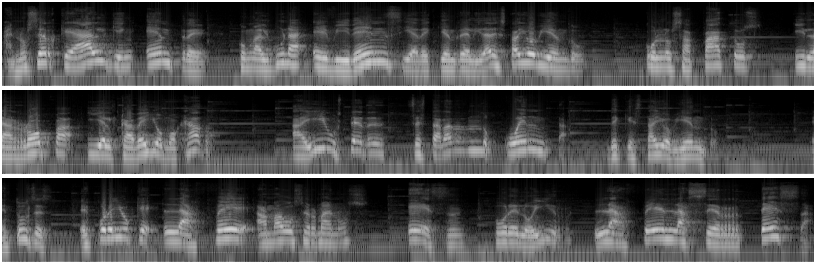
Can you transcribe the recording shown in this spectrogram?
a no ser que alguien entre con alguna evidencia de que en realidad está lloviendo, con los zapatos y la ropa y el cabello mojado. Ahí usted se estará dando cuenta de que está lloviendo. Entonces, es por ello que la fe, amados hermanos, es por el oír. La fe es la certeza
